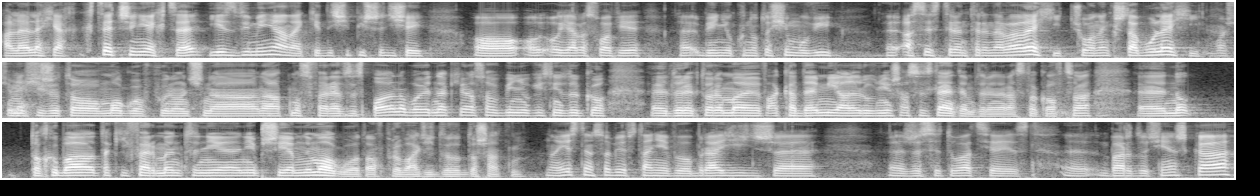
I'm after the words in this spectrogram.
ale Lechia chce czy nie chce, jest wymieniana. Kiedy się pisze dzisiaj o, o, o Jarosławie Bieniuku, no to się mówi asystent trenera Lechi, członek sztabu Lechi. Właśnie myślisz, że to mogło wpłynąć na, na atmosferę w zespole? No bo jednak Jarosław Bieniuk jest nie tylko e, dyrektorem e, w Akademii, ale również asystentem trenera Stokowca. E, No to chyba taki ferment nie, nieprzyjemny mogło tam wprowadzić do, do szatni. No jestem sobie w stanie wyobrazić, że, że sytuacja jest e, bardzo ciężka,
